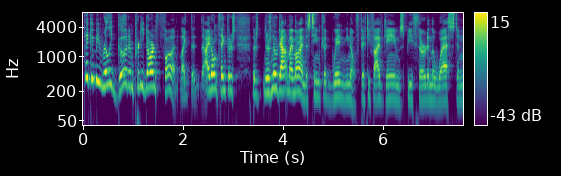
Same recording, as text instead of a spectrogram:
They could be really good and pretty darn fun. Like I don't think there's there's there's no doubt in my mind this team could win, you know, 55 games, be third in the West and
